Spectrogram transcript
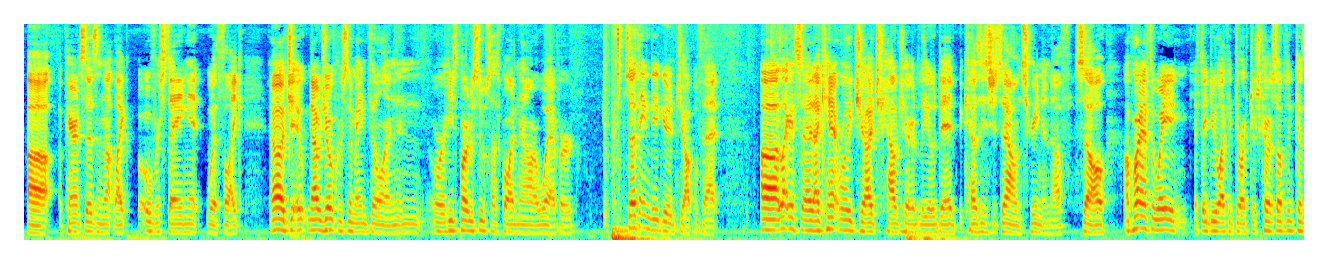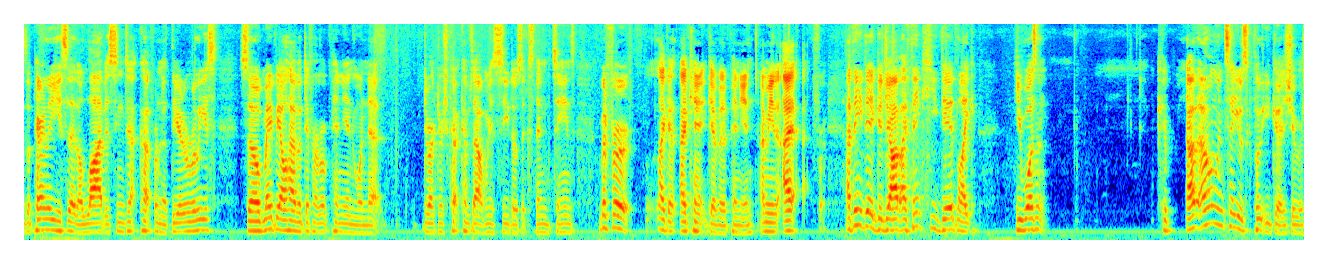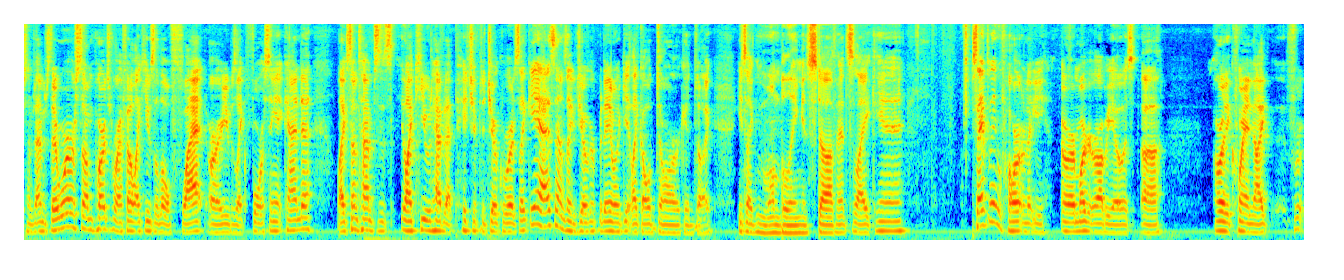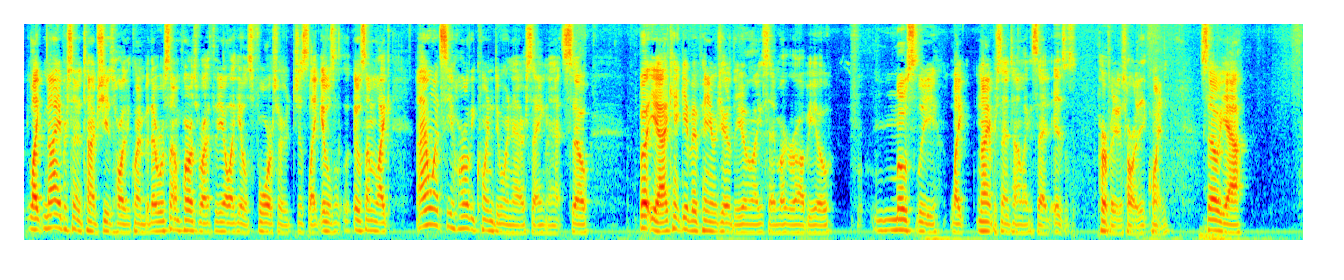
uh, appearances and not like overstaying it with like, oh, J- now Joker's the main villain and or he's part of the Suicide Squad now or whatever. So I think they did a good job with that. Uh, like I said, I can't really judge how Jared Leto did because he's just not on screen enough. So I'll probably have to wait if they do like a director's cut or something because apparently he said a lot of his scenes got cut from the theater release. So maybe I'll have a different opinion when that director's cut comes out and we see those extended scenes. But for like, I can't give an opinion. I mean, I for, I think he did a good job. I think he did like he wasn't I, don't want to say he was completely good Joker sometimes. There were some parts where I felt like he was a little flat or he was like forcing it kind of. Like sometimes it's like he would have that pitch of the Joker where it's like, yeah, it sounds like Joker, but then it would get like all dark and like he's like mumbling and stuff. And it's like, yeah. Same thing with Harley or Margaret Robbie is uh, Harley Quinn. Like for like ninety percent of the time she is Harley Quinn, but there were some parts where I feel like it was forced or just like it was it was something like I don't want to see Harley Quinn doing that or saying that. So but yeah, I can't give an opinion with Jared Leto. Like I said, Margot Robbie, oh, mostly like ninety percent of the time, like I said, is perfect as Harley Quinn. So yeah,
